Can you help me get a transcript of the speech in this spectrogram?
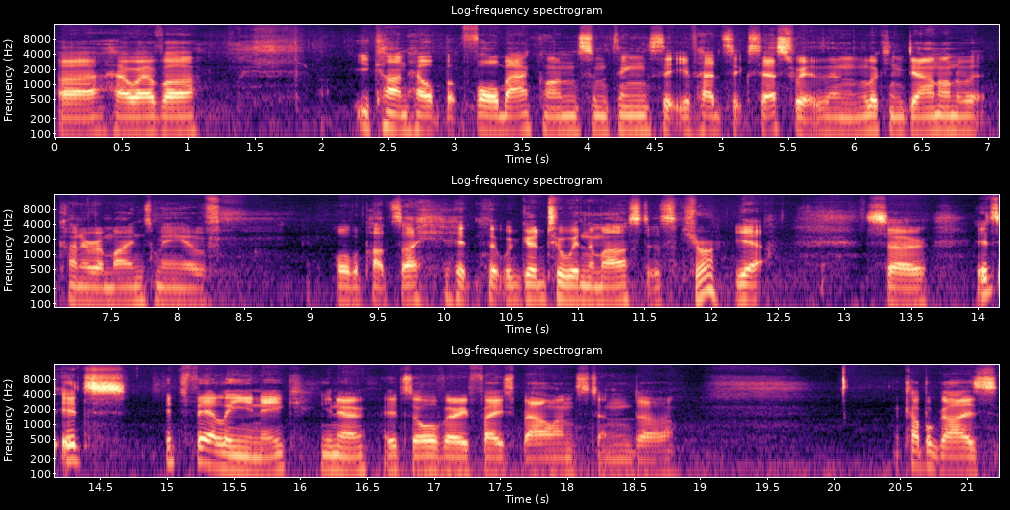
Uh, however, you can't help but fall back on some things that you've had success with, and looking down on it kind of reminds me of all the putts I hit that were good to win the Masters. Sure. Yeah. So it's it's it's fairly unique. You know, it's all very face balanced and uh, a couple guys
